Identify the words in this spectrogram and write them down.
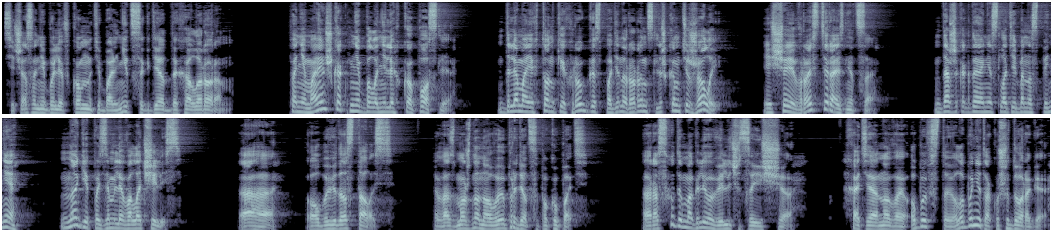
Сейчас они были в комнате больницы, где отдыхал Роран. «Понимаешь, как мне было нелегко после? Для моих тонких рук господин Роран слишком тяжелый. Еще и в росте разница». Даже когда я несла тебя на спине, ноги по земле волочились. Ага, обуви досталось. Возможно, новую придётся покупать. Расходы могли увеличиться ещё. Хотя новая обувь стоила бы не так уж и дорого.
